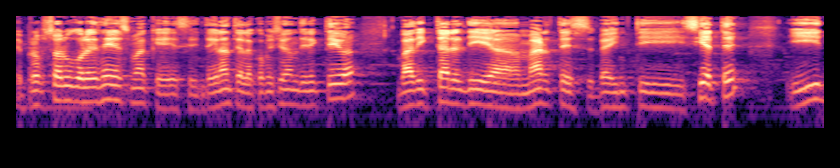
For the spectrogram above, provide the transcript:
el profesor Hugo Ledesma, que es integrante de la comisión directiva, va a dictar el día martes 27, y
